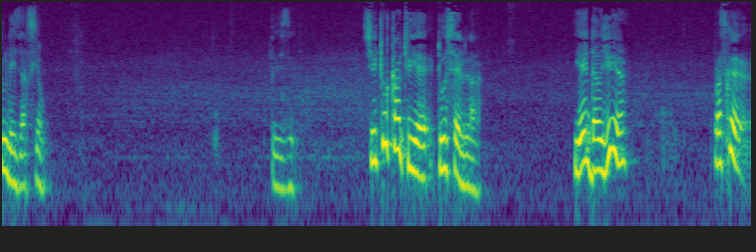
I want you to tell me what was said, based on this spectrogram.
toutes les actions. Pesé. Surtout quand tu es tout seul là. Il y a un danger, hein. Parce que,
